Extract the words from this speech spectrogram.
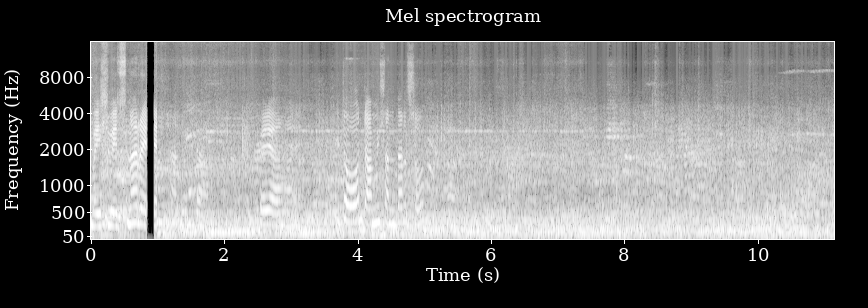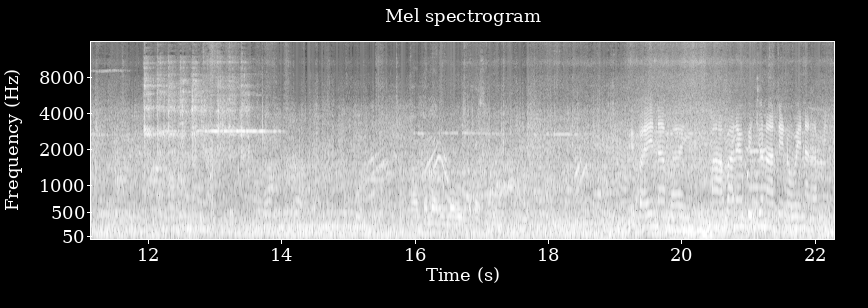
May sweets na rin. Kaya nga eh. Ito, oh, ang daming sandals, oh. Na, bye. Mahaba na yung video natin. Uwi na kami.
